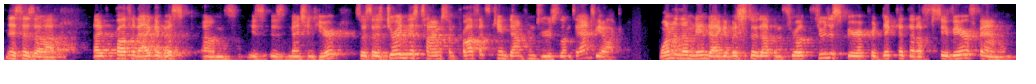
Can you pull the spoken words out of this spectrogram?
This is a, a prophet Agabus um, is, is mentioned here. So it says, During this time, some prophets came down from Jerusalem to Antioch. One of them, named Agabus, stood up and through, the Spirit predicted that a severe famine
